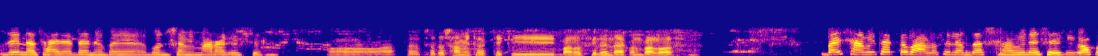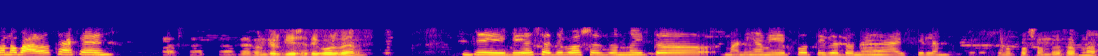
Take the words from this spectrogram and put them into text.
জি না ছাইরা দেয় না ভাইয়া বোন স্বামী মারা ও আচ্ছা আচ্ছা তো স্বামী থাকতে কি ভালো ছিলেন না এখন ভালো আছেন? ভাই স্বামী থাকতে ভালো ছিলাম যার স্বামী নেই সে কি কখনো ভালো থাকে? আচ্ছা আচ্ছা এখনকার বিয়ে শাদী করবেন? জি বিয়ে শাদী বসার জন্যই তো মানে আমি প্রতিবেদনে আইছিলাম। কোনো পছন্দ আছে আপনার?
